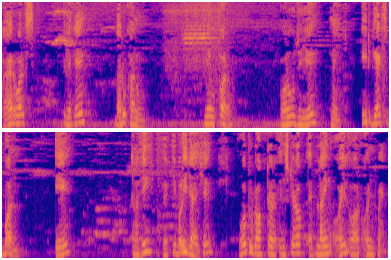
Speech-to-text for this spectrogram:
ફાયર વર્ક્સ એટલે કે દારૂખાનું ને ઉપર વળવું જોઈએ નહીં ઇટ ગેટ્સ બર્ન એ એનાથી વ્યક્તિ બળી જાય છે go to doctor instead of applying oil or ointment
